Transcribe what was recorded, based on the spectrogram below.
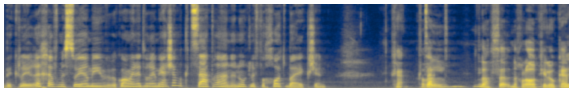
בכלי רכב מסוימים ובכל מיני דברים. יש שם קצת רעננות לפחות באקשן. כן, קצת. אבל לא, אנחנו לא, כאילו, כן.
